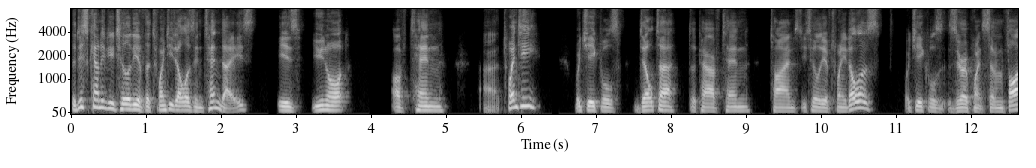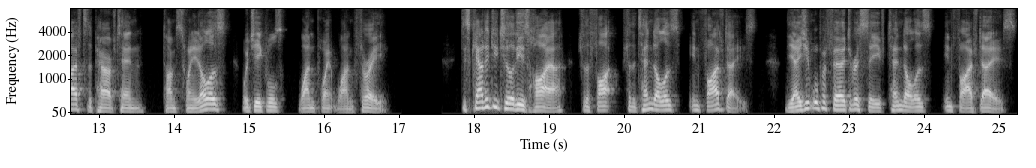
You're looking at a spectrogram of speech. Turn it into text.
The discounted utility of the $20 in 10 days is U naught of 10, uh, 20, which equals delta to the power of 10 times utility of $20, which equals 0.75 to the power of 10 times $20, which equals 1.13. Discounted utility is higher for the, fi- for the $10 in five days. The agent will prefer to receive $10 in five days.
